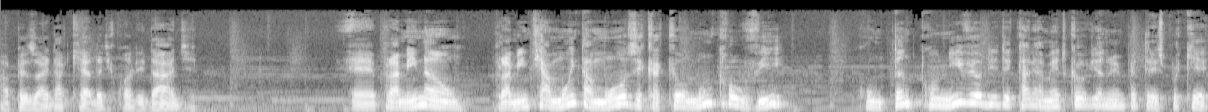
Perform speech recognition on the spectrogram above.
apesar da queda de qualidade? É, para mim não. Para mim tinha muita música que eu nunca ouvi com tanto nível de detalhamento que eu via no MP3, porque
